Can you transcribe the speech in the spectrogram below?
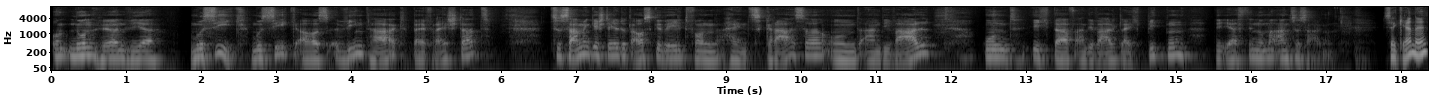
Und nun hören wir Musik. Musik aus Windhag bei Freistadt. Zusammengestellt und ausgewählt von Heinz Graser und Andi Wahl. Und ich darf Andi Wahl gleich bitten, die erste Nummer anzusagen. Sehr gerne,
